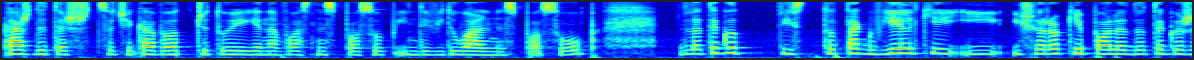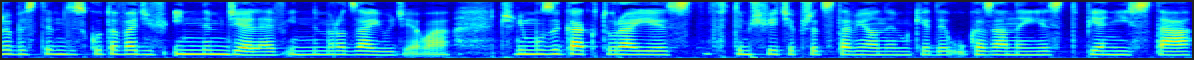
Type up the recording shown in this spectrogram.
Każdy też, co ciekawe, odczytuje je na własny sposób, indywidualny sposób. Dlatego jest to tak wielkie i, i szerokie pole do tego, żeby z tym dyskutować w innym dziele, w innym rodzaju dzieła. Czyli muzyka, która jest w tym świecie przedstawionym, kiedy ukazany jest pianista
